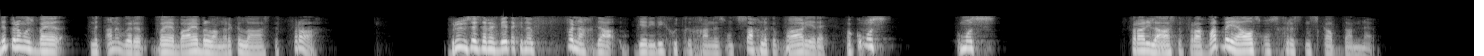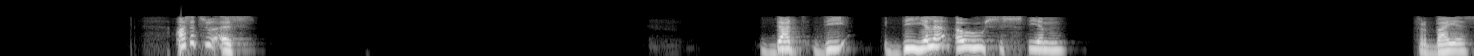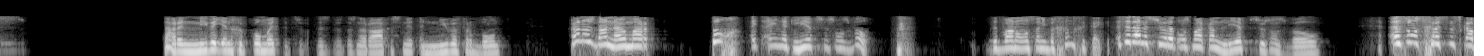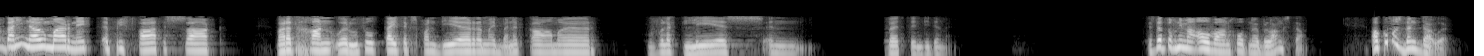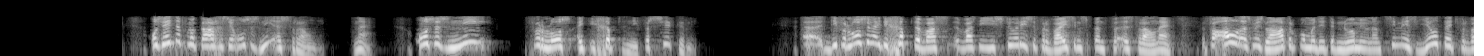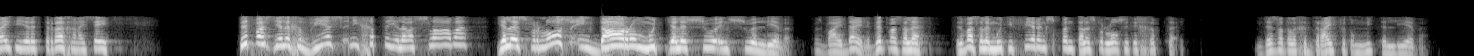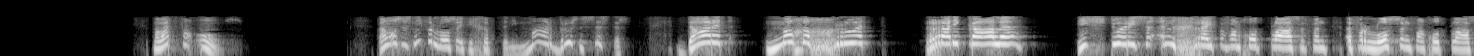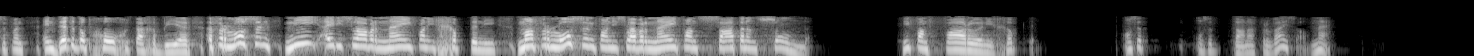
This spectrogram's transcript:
Dit bring ons by met ander woorde by 'n baie belangrike laaste vraag. Broers en susters, ek weet ek het nou vinnig daar deur hierdie goed gegaan, is ontsaglike waarhede. Maar kom ons kom ons vra die laaste vraag. Wat behels ons Christendom dan nou? As dit so is, dat die die hele ou stelsel verby is daar 'n nuwe een gekom het, dit is wat ons nou raak gesien het, 'n nuwe verbond. Kan ons dan nou maar tog uiteindelik leef soos ons wil? Dit waarna ons aan die begin gekyk het. Is dit dan so dat ons maar kan leef soos ons wil? Is ons Christendom dan nie nou maar net 'n private saak waar dit gaan oor hoeveel tyd ek spandeer in my binnekamer, hoeveel ek lees en bid en die dinge? Is dit tog nie maar alwaar God nou belangstel? Maar kom ons dink daaroor. Ons het net mekaar gesê ons is nie Israel nie, nê. Nee. Ons is nie verlos uit Egipte nie, verseker nie. Uh die verlossing uit Egipte was was die historiese verwysingspunt vir Israel, nê. Nee. Veral as mens later kom met Deuteronomium, dan sien mens heeltyd verwys die Here terug en hy sê dit was julle gewees in Egipte, julle was slawe, julle is verlos en daarom moet julle so en so lewe. Dit is baie duidelik. Dit was hulle dit was hulle motiveringspunt, hulle is verlos uit Egipte uit. En dis wat hulle gedryf het om nie te lewe. Maar wat van ons? Wel ons is nie verlos uit Egipte nie, maar broers en susters, daar het nog 'n groot radikale historiese ingrype van God plaasgevind, 'n verlossing van God plaasgevind en dit het op Golgotha gebeur. 'n Verlossing nie uit die slawerny van Egipte nie, maar verlossing van die slawerny van Satan en sonde. Nie van Farao in Egipte. Ons het ons het daarna verwys al, né? Nee.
